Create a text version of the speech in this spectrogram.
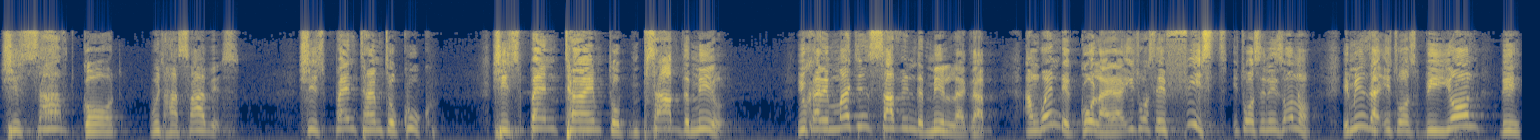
she served God with her service. She spent time to cook. She spent time to serve the meal. You can imagine serving the meal like that. And when they go like that, it was a feast. It was in his honor. It means that it was beyond the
